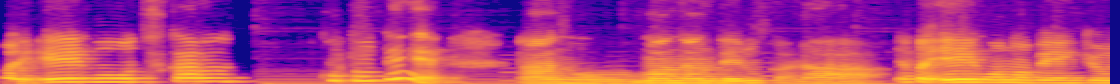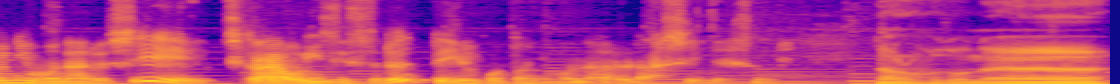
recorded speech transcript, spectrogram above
ぱり英語を使うことであの学んでるから、やっぱり英語の勉強にもなるし、力を維持するっていうことにもなるらしいですね。なるほどね。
